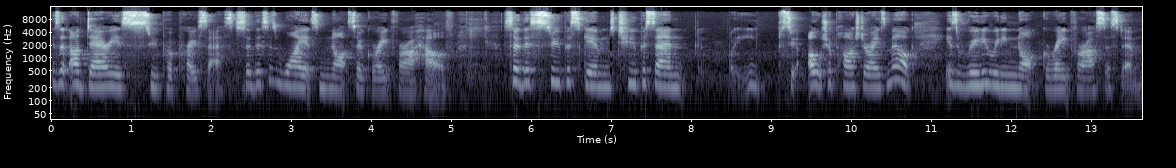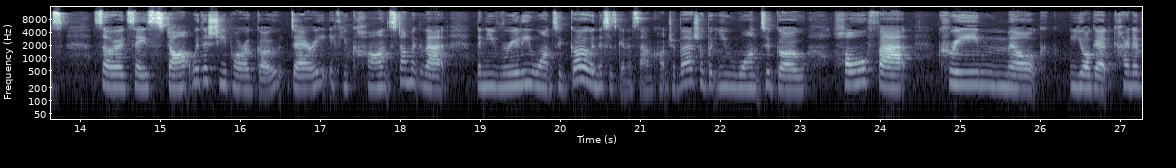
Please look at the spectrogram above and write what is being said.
is that our dairy is super processed. So this is why it's not so great for our health. So this super skimmed 2% ultra pasteurized milk is really, really not great for our systems. So I would say start with a sheep or a goat dairy. If you can't stomach that, then you really want to go, and this is going to sound controversial, but you want to go whole fat, cream, milk, yogurt, kind of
